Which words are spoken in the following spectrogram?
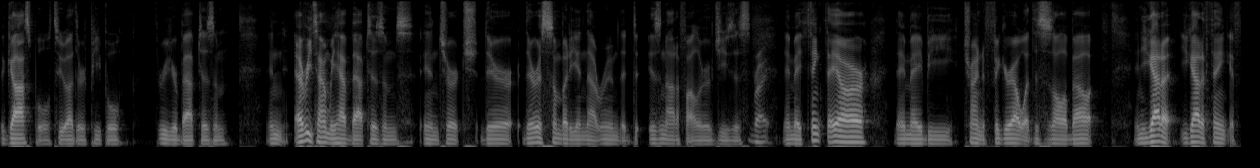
the gospel to other people through your baptism. And every time we have baptisms in church, there there is somebody in that room that is not a follower of Jesus. Right. They may think they are. They may be trying to figure out what this is all about. And you gotta you gotta think if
